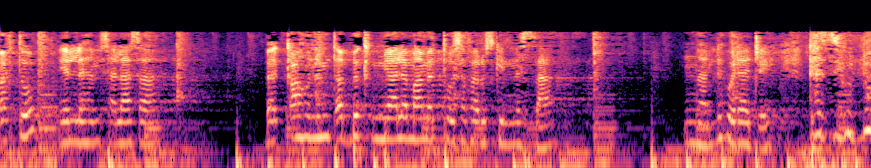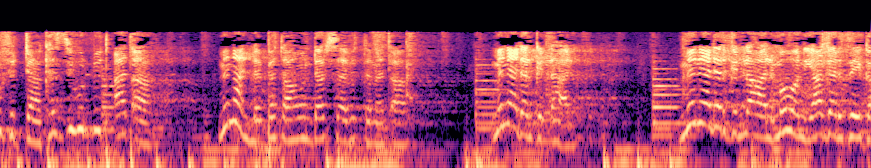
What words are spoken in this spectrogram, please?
ቀርቶ የለህም ሰላሳ። በቃ አሁንም ጠብቅ የሚያለማ መጥቶ ሰፈሩ እስኪነሳ። እናልህ ወዳጄ ከዚህ ሁሉ ፍዳ ከዚህ ሁሉ ጣጣ ምን አለበት አሁን ደርሰ ብትመጣ? ምን ያደርግልሃል? ምን ያደርግልሃል መሆን የአገር ዜጋ?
